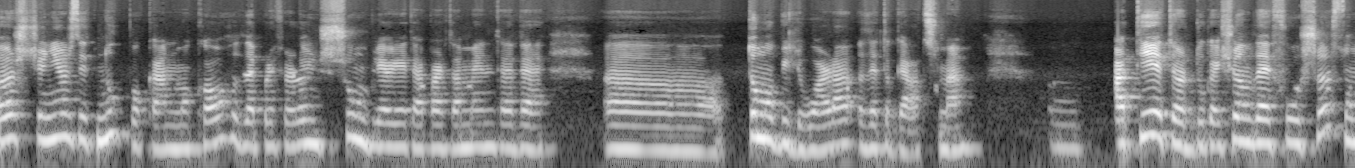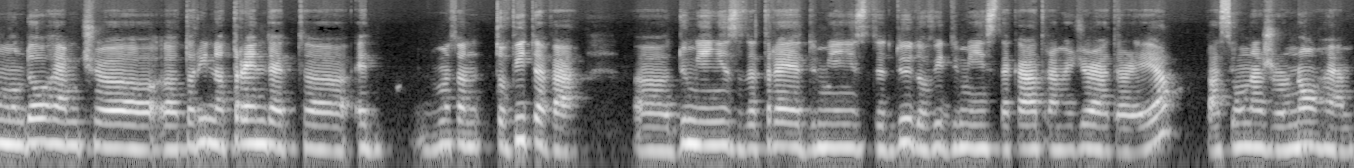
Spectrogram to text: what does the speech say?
është që njerëzit nuk po kanë më kohë dhe preferojnë shumë blerjet e apartamenteve të mobiluara dhe të gatshme. Patjetër, duke qenë dhe e fushës, unë mundohem që të rri në trendet e, do të thënë, të viteve 2023-2022 do vit 2024 me gjëra të reja, pasi unë azhurnohem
